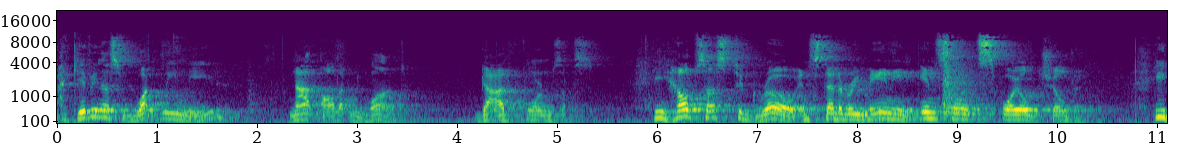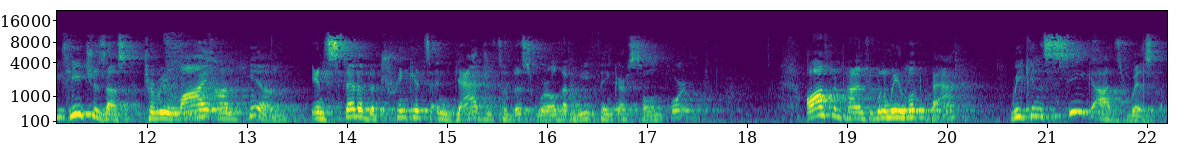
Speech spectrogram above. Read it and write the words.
By giving us what we need, not all that we want, God forms us. He helps us to grow instead of remaining insolent, spoiled children. He teaches us to rely on Him instead of the trinkets and gadgets of this world that we think are so important. Oftentimes, when we look back, we can see God's wisdom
